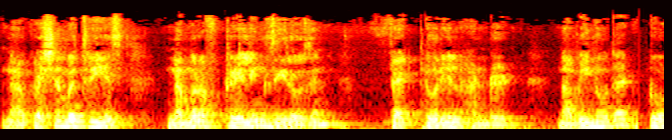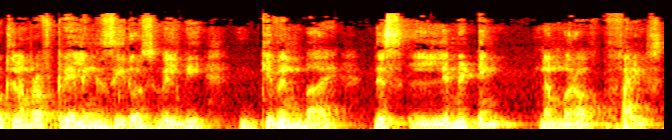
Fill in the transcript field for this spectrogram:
Now question number 3 is number of trailing zeros in factorial 100. Now we know that total number of trailing zeros will be given by this limiting number of 5s.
